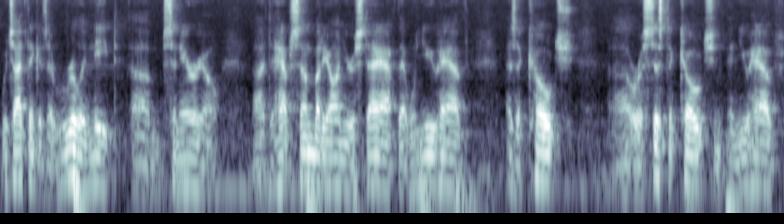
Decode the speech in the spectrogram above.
which I think is a really neat um, scenario uh, to have somebody on your staff that when you have, as a coach uh, or assistant coach, and, and, you have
